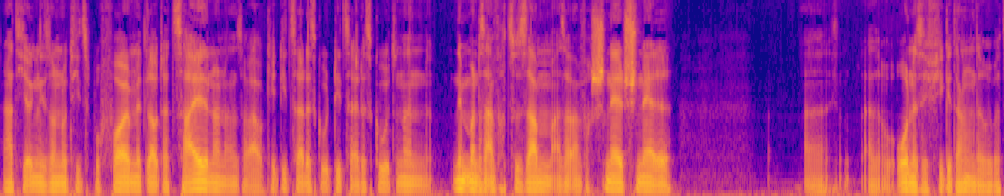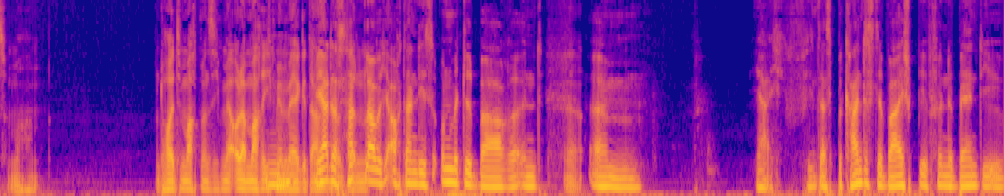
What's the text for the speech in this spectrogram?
dann hatte ich irgendwie so ein Notizbuch voll mit lauter Zeilen und dann so, ah, okay, die Zeit ist gut, die Zeit ist gut und dann nimmt man das einfach zusammen, also einfach schnell, schnell, äh, also ohne sich viel Gedanken darüber zu machen. Und heute macht man sich mehr, oder mache ich mir mhm. mehr Gedanken. Ja, das hat, glaube ich, auch dann dieses Unmittelbare und ja, ähm, ja ich finde das bekannteste Beispiel für eine Band, die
